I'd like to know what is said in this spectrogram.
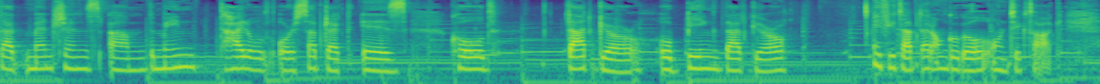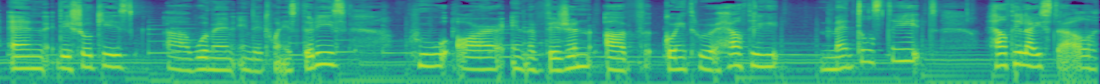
that mentions um, the main title or subject is called that girl or being that girl if you type that on google or on tiktok. And they showcase uh, women in their 20s 30s who are in a vision of going through a healthy mental state healthy lifestyle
